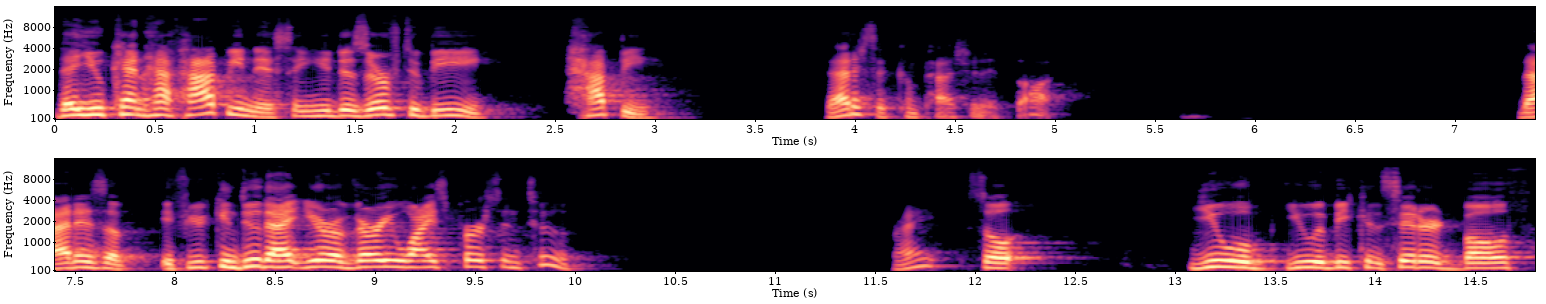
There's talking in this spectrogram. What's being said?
that you can have happiness and you deserve to be happy. That is a compassionate thought. That is a, if you can do that, you're a very wise person too. Right? So you will you would be considered both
